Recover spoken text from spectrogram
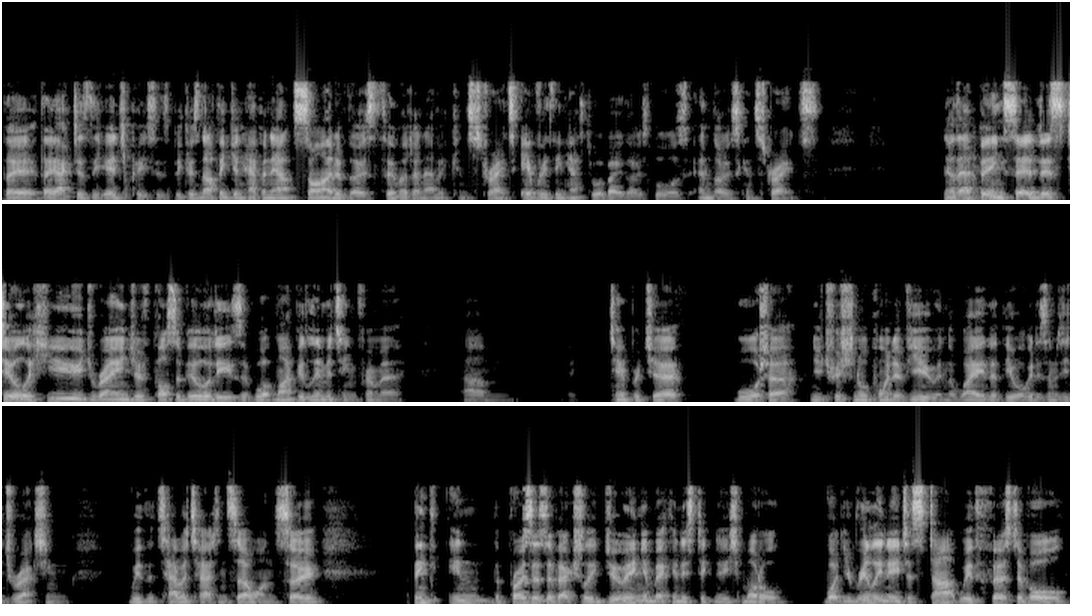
they, they act as the edge pieces because nothing can happen outside of those thermodynamic constraints. Everything has to obey those laws and those constraints. Now that being said, there's still a huge range of possibilities of what might be limiting from a um, temperature, water, nutritional point of view in the way that the organism is interacting with its habitat and so on. So I think in the process of actually doing a mechanistic niche model, what you really need to start with, first of all,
